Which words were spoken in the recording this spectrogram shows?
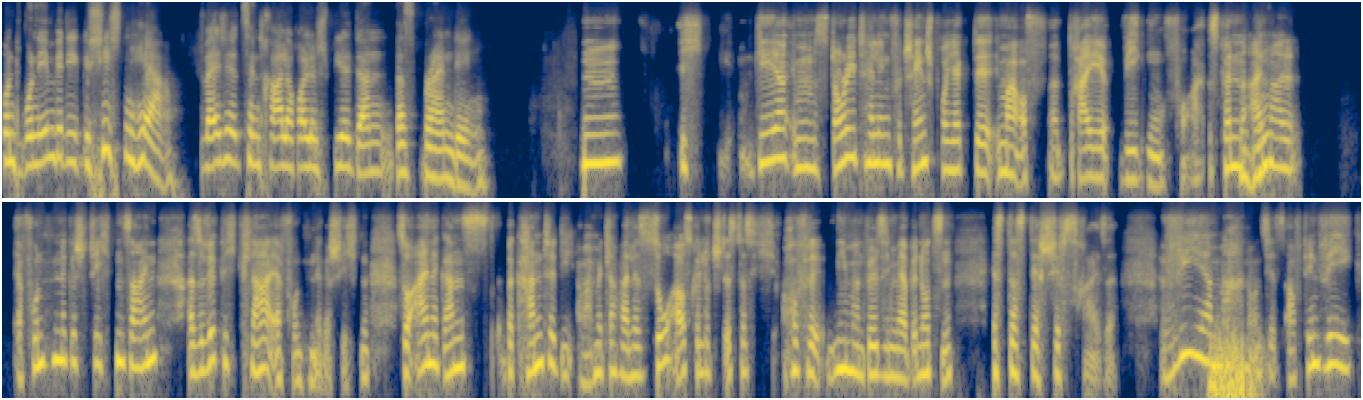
Und wo nehmen wir die Geschichten her? Welche zentrale Rolle spielt dann das Branding? Hm, ich gehe im Storytelling für Change-Projekte immer auf äh, drei Wegen vor. Es können mhm. einmal erfundene Geschichten sein, also wirklich klar erfundene Geschichten. So eine ganz bekannte, die aber mittlerweile so ausgelutscht ist, dass ich hoffe, niemand will sie mehr benutzen, ist das der Schiffsreise. Wir machen uns jetzt auf den Weg,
